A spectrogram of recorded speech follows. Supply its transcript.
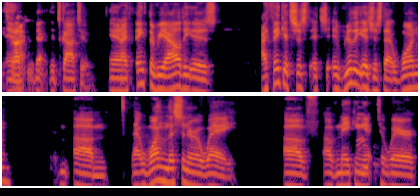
it's and got, I, that, it's got to. And I think the reality is, I think it's just it's it really is just that one um, that one listener away of of making it to where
